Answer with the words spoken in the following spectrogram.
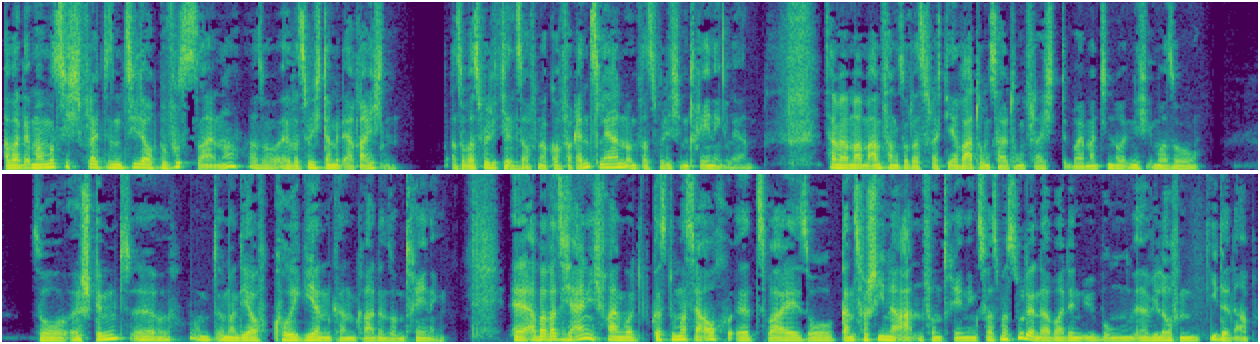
Aber man muss sich vielleicht diesem Ziel auch bewusst sein. Ne? Also äh, was will ich damit erreichen? Also was will ich jetzt mhm. auf einer Konferenz lernen und was will ich im Training lernen? Das haben wir mal am Anfang so, dass vielleicht die Erwartungshaltung vielleicht bei manchen Leuten nicht immer so so äh, stimmt äh, und man die auch korrigieren kann, gerade in so einem Training. Äh, aber was ich eigentlich fragen wollte, Lukas, du machst ja auch äh, zwei so ganz verschiedene Arten von Trainings. Was machst du denn da bei den Übungen? Äh, wie laufen die denn ab?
